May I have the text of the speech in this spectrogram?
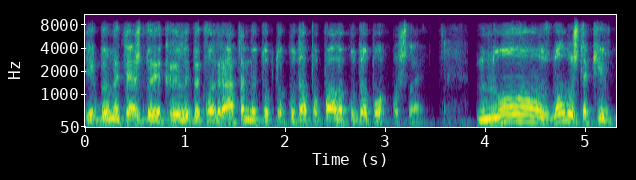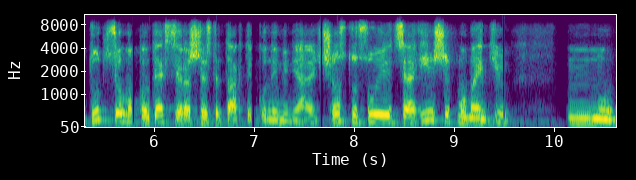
якби ми теж би крили би квадратами, тобто куди попало, куди Бог пошле. Ну знову ж таки, тут в цьому контексті расисти тактику не міняють. Що стосується інших моментів, ну,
